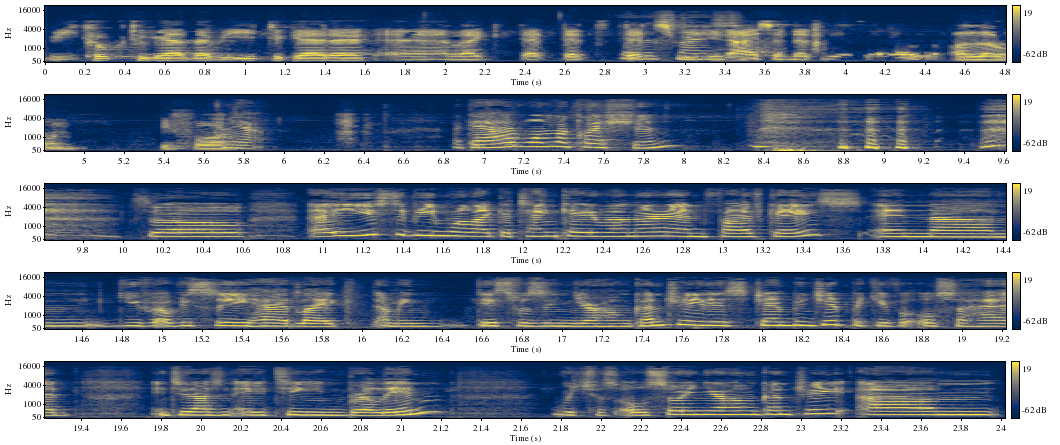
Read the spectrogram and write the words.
we cook together, we eat together. Uh, like that, that, Yeah, that's that's really nice. nice. And that was all alone before. Yeah. Okay, I have one more question. so uh, you used to be more like a 10k runner and 5ks, and um, you've obviously had like I mean this was in your home country this championship, but you've also had in 2018 Berlin, which was also in your home country. Um,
